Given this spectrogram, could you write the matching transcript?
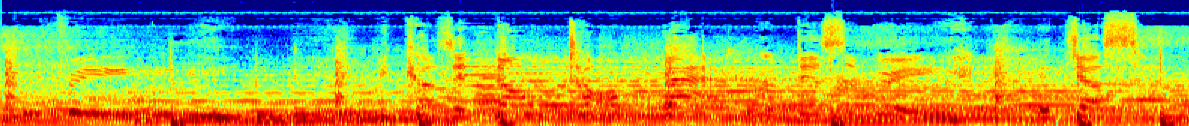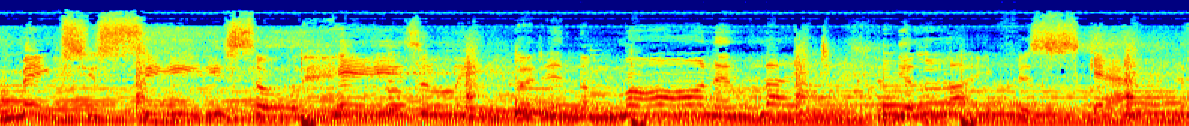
them free. Because it don't talk back or disagree, it just makes you see so hazily. But in the morning light, your life is scattered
